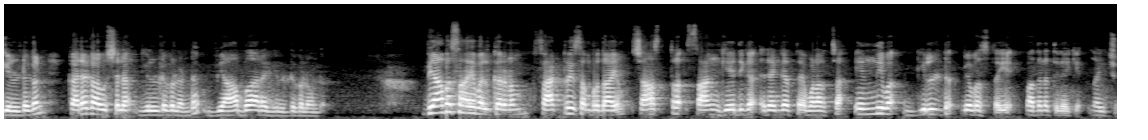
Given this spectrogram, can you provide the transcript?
ഗിൽഡുകൾ കരകൗശല ഗിൽഡുകളുണ്ട്. വ്യാപാര ഗിൽഡുകളുണ്ട്. വ്യാവസായവൽക്കരണം ഫാക്ടറി സമ്പ്രദായം ശാസ്ത്ര സാങ്കേതിക രംഗത്തെ വളർച്ച എന്നിവ ഗിൽഡ് വ്യവസ്ഥയെ പതനത്തിലേക്ക് നയിച്ചു.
